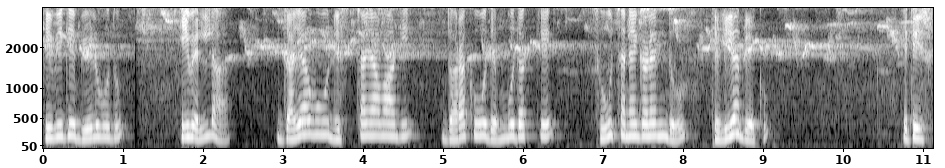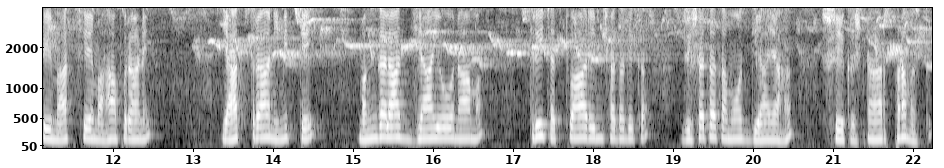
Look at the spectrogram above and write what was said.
ಕಿವಿಗೆ ಬೀಳುವುದು ಇವೆಲ್ಲ ಜಯವು ನಿಶ್ಚಯವಾಗಿ ದೊರಕುವುದೆಂಬುದಕ್ಕೆ ಸೂಚನೆಗಳೆಂದು ತಿಳಿಯಬೇಕು. ಇತಿ ಶ್ರೀ ಮಾತ್ಸ್ಯೆ ಮಹಾಪುರಾಣೆ. ಯಾತ್ರಾ ನಿಮಿತ್ತೆ ಮಂಗಲಾಧ್ಯಾಯೋ ನಾಮ ತ್ರಿಚತ್ವರಿಂಶದಧಿಕ ದ್ವಿಶತತಮೋಧ್ಯಾಯ ಶ್ರೀಕೃಷ್ಣಾರ್ಪಣಮಸ್ತು.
